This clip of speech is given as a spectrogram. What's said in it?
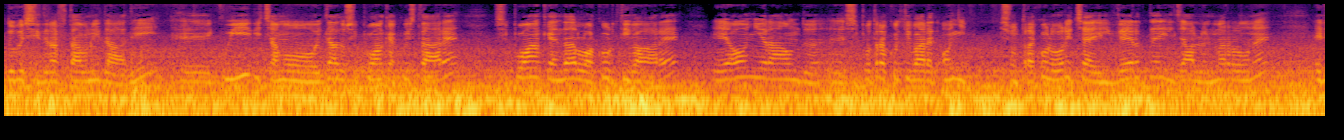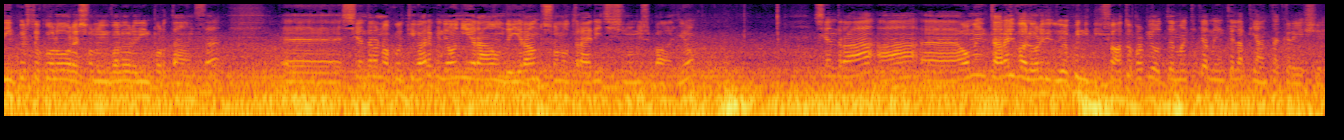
dove si draftavano i dadi. e qui diciamo il dado si può anche acquistare, si può anche andarlo a coltivare e ogni round eh, si potrà coltivare, ogni, sono tre colori, c'è il verde, il giallo e il marrone ed in questo colore sono in valore di importanza. Eh, si andranno a coltivare, quindi ogni round, i round sono 13 se non mi sbaglio, si andrà a eh, aumentare il valore di 2, quindi di fatto proprio automaticamente la pianta cresce.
